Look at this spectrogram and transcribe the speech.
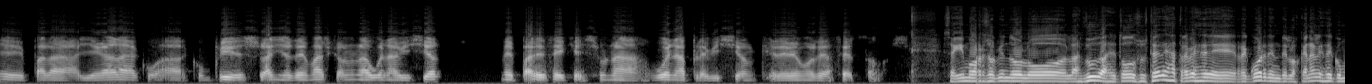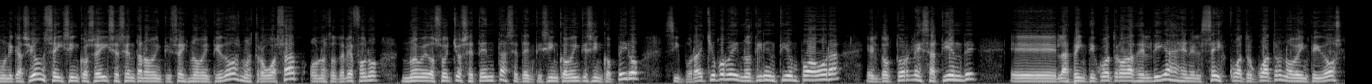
eh, para llegar a, a, cumplir esos años de más con una buena visión me parece que es una buena previsión que debemos de hacer todos. Seguimos resolviendo las dudas de todos ustedes a través de, recuerden, de los canales de comunicación 656 60 96 92, nuestro WhatsApp o nuestro teléfono 928 70 75 25. Pero si por H o por B no tienen tiempo ahora, el doctor les atiende eh, las 24 horas del día en el 644 92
